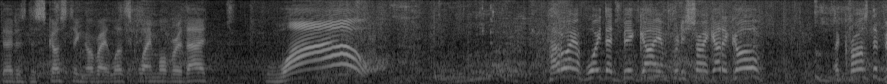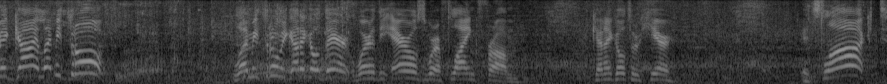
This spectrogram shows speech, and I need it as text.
That is disgusting. Alright, let's climb over that. Wow! How do I avoid that big guy? I'm pretty sure I gotta go across the big guy. Let me through! Let me through. We gotta go there, where the arrows were flying from. Can I go through here? It's locked!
